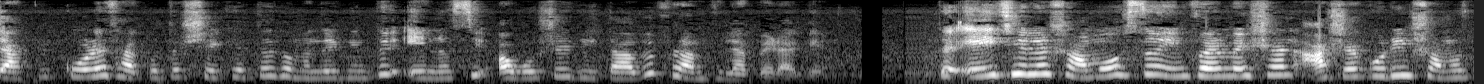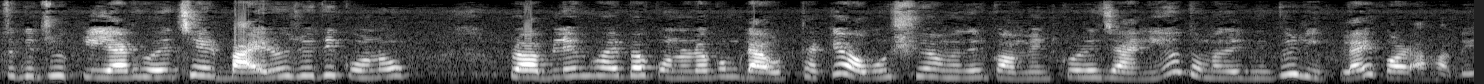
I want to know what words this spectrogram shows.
চাকরি করে থাকো, তো সেক্ষেত্রে তোমাদের কিন্তু এনওসি অবশ্যই দিতে হবে ফর্ম ফিল আপের আগে। তো এই ছিল সমস্ত ইনফরমেশন আশা করি সমস্ত কিছু ক্লিয়ার হয়েছে। এর বাইরেও যদি কোনো প্রবলেম হয় বা কোনো রকম ডাউট থাকে, অবশ্যই আমাদের কমেন্ট করে জানিও, তোমাদের কিন্তু রিপ্লাই করা হবে।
